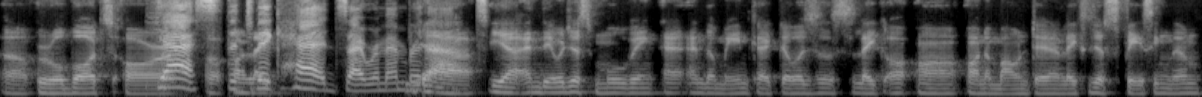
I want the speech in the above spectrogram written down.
uh, robots, or yes, or, the or big like heads. I remember yeah, that. yeah, and they were just moving, and, and the main character was just like on a mountain, like just facing them.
